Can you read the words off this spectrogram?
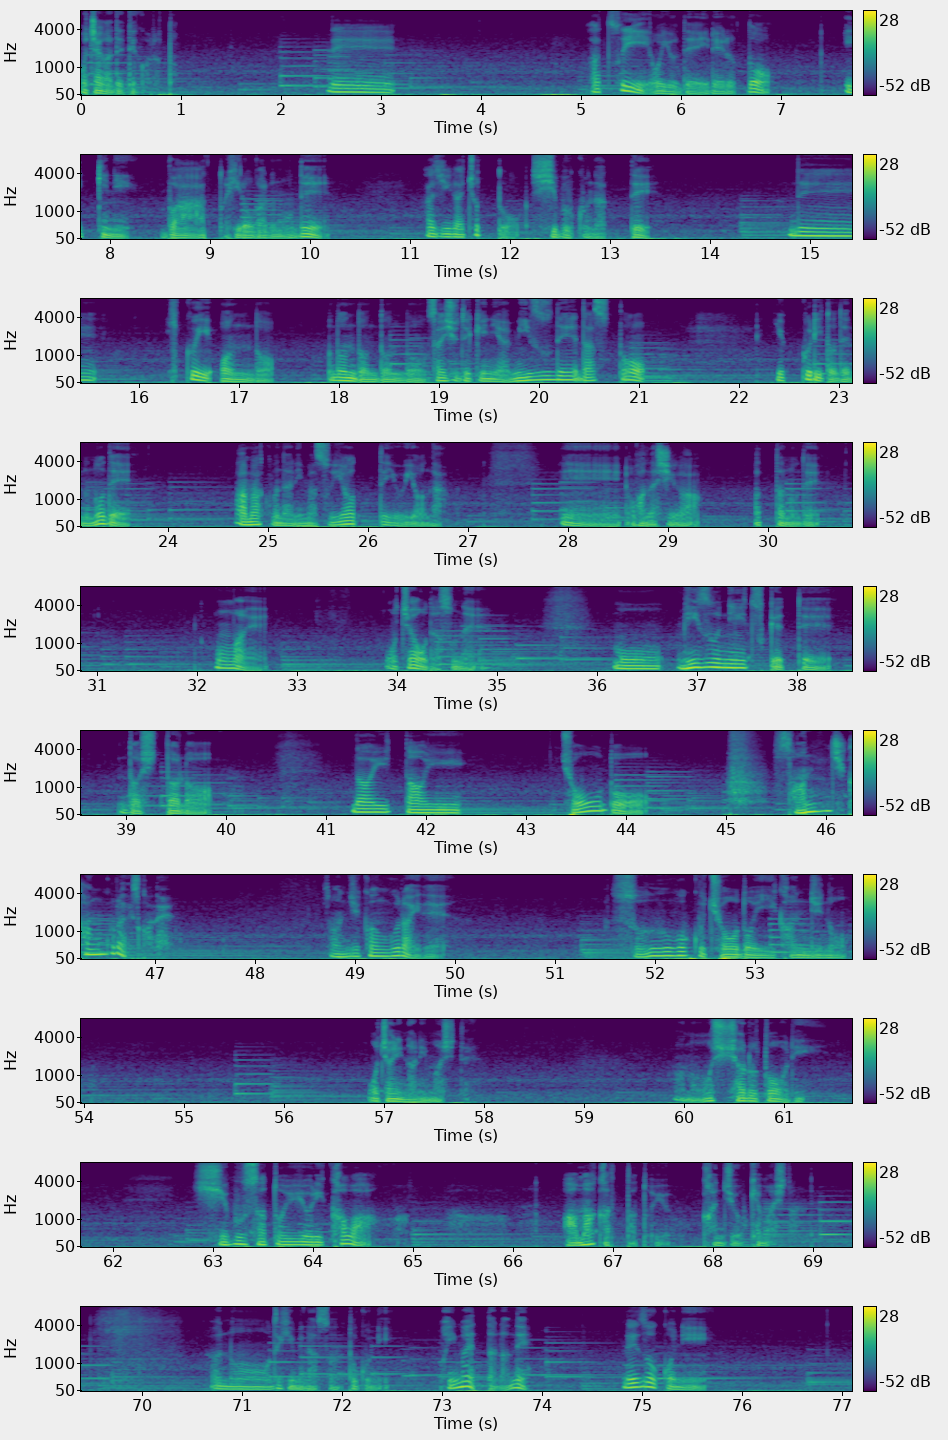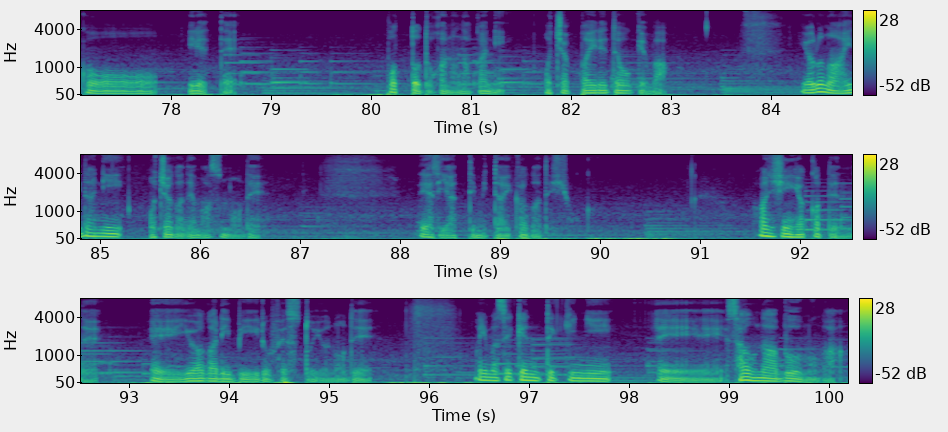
お茶が出てくると。で熱いお湯で入れると一気にバーッと広がるので味がちょっと渋くなってで低い温度どんどんどんどん最終的には水で出すとゆっくりと出るので甘くなりますよっていうような、えー、お話があったのでこの前お茶をですね。もう水につけて出したらだいたいちょうど3時間ぐらいですかね。3時間ぐらいですごくちょうどいい感じのお茶になりまして。あのおっしゃる通り渋さというよりかは甘かったという感じを受けましたあのぜひ皆さん特にま今やったらね冷蔵庫にこう入れてポットとかの中にお茶っ葉入れておけば夜の間にお茶が出ますのでぜひやってみてはいかがでしょうか。阪神百貨店で、えー、湯上がりビールフェスというのでま今世間的に、えー、サウナブームが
